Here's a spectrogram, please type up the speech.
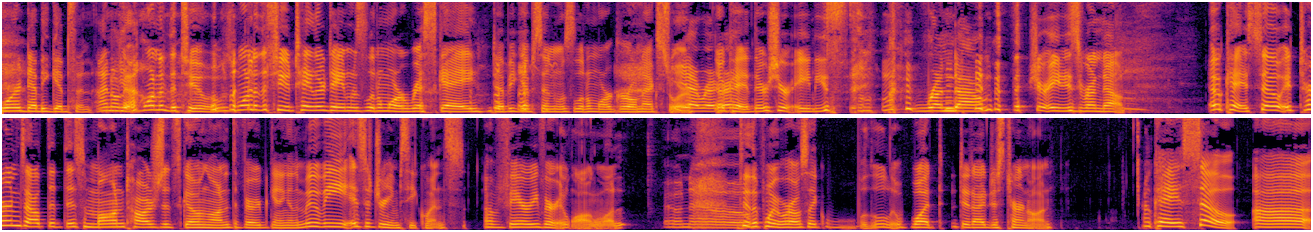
or Debbie Gibson. I don't Yeah, know. one of the two. It was one of the two. Taylor Dayne was a little more risque. Debbie Gibson was a little more girl next door. Yeah, right, Okay, right. there's your 80s. Rundown. There's your 80s rundown. Okay, so it turns out that this montage that's going on at the very beginning of the movie is a dream sequence, a very, very long one, oh no. to the point where I was like, what did I just turn on? Okay, so uh,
